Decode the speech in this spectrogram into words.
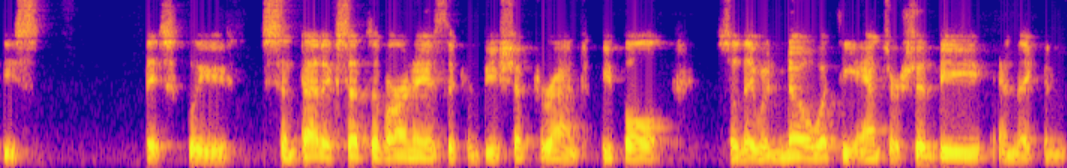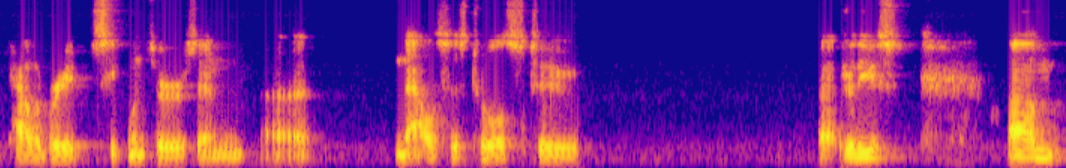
these basically synthetic sets of RNAs that could be shipped around to people so they would know what the answer should be and they can calibrate sequencers and uh, analysis tools to measure these. Um,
